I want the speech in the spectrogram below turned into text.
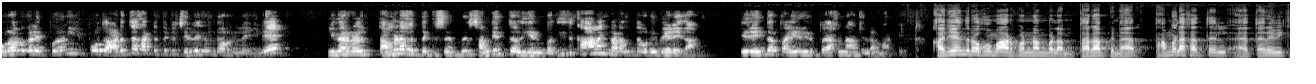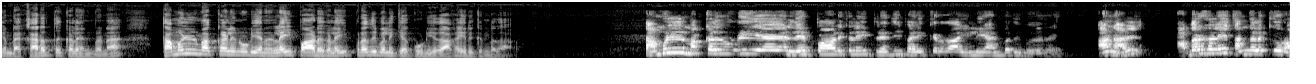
உறவுகளை பேணி இப்போது அடுத்த கட்டத்துக்கு செல்லுகின்ற நிலையிலே இவர்கள் தமிழகத்துக்கு சென்று சந்தித்தது என்பது இது காலம் கடந்த ஒரு வேலைதான். இது எந்த பயனும் இருப்பதாக நான் சொல்ல மாட்டேன். கஜேந்திரகுமார் பொன்னம்பலம் தரப்பினர் தமிழகத்தில் தெரிவிக்கின்ற கருத்துக்கள் என்பன தமிழ் மக்களினுடைய நிலைப்பாடுகளை பிரதிபலிக்கக்கூடியதாக இருக்கின்றதா? தமிழ் மக்களுடைய நிலைப்பாடுகளை பிரதிபலிக்கிறதா இல்லையா என்பது வேறு. ஆனால் அவர்களே தங்களுக்கு ஒரு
